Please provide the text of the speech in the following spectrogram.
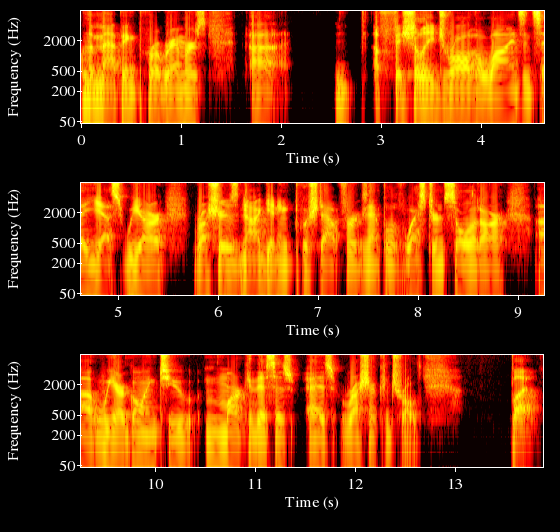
the mapping programmers uh, officially draw the lines and say yes we are russia is not getting pushed out for example of western soledar uh, we are going to mark this as as russia controlled but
